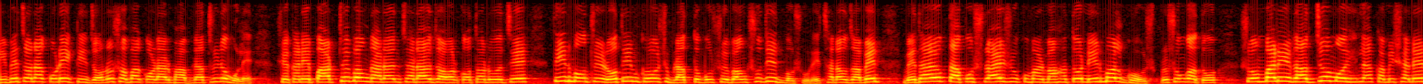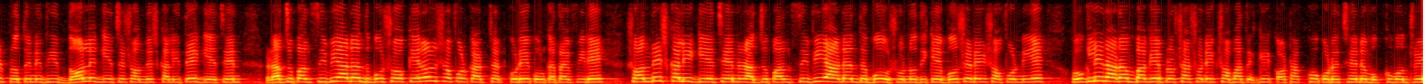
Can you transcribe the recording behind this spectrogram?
বিবেচনা করে একটি জনসভা করার ভাবনা তৃণমূলে। সেখানে পার্থ এবং নারায়ণ ছাড়াও যাওয়ার কথা রয়েছে তিন মন্ত্রী রতিন ঘোষ, ব্রাত্য বসু এবং সুজিত বসুর। এছাড়াও যাবেন বিধায়ক তাপস রায়, সুকুমার মাহাতো, নির্মল ঘোষ। প্রসঙ্গত, সোমবারে রাজ্য মহিলা কমিশনের প্রতিনিধি দল গিয়েছে সন্দেশখালীতে। গিয়েছেন রাজ্যপাল সিভি আনন্দ বসু, কেরল সফর কাটছাট করে কলকাতায় ফিরে সন্দেশখালী গিয়েছেন রাজ্যপাল সিভি আনন্দ বোস। অন্যদিকে বোসের এই সফর নিয়ে হুগলির আরামবাগে প্রশাসনিক সভা থেকে কটাক্ষ করেছেন মুখ্যমন্ত্রী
